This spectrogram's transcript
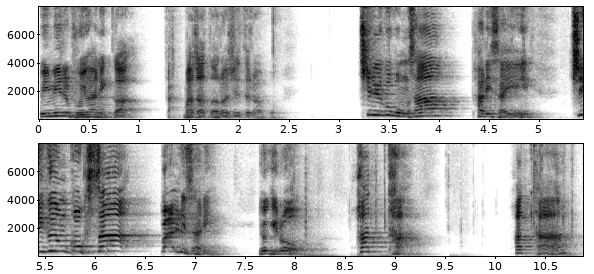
의미를 부여하니까 딱 맞아 떨어지더라고. 7904 8242 지금 꼭사 빨리 사리 여기로 화타 화타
